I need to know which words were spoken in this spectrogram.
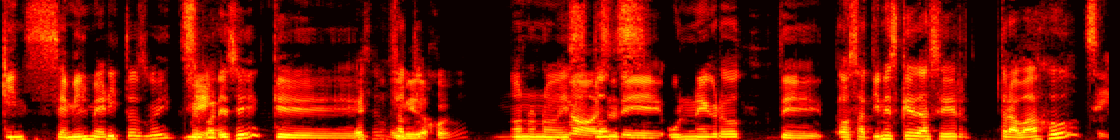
15 mil méritos, güey, Sí. me parece que... ¿Es el videojuego? No, no, no, es donde es- un negro te... O sea, tienes que hacer trabajo Sí.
